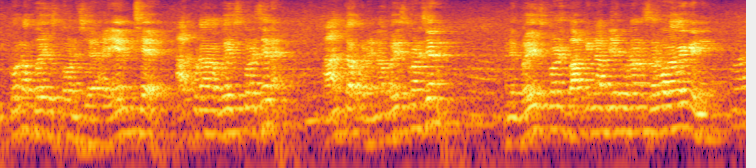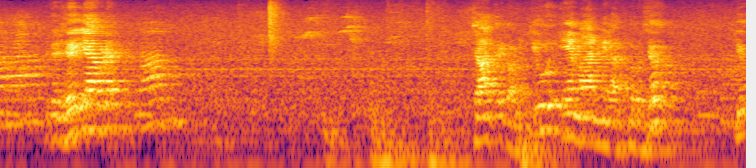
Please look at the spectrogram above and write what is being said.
એ બહિષ કોણ છે? આ એમ છે. આ ખૂણાનો ભયસ કોણ છે ને? આંતા અંતઃકોણ એનો ભયસ કોણ છે ને? અને ભયસ કોણ? બાકીના બે ખૂણાનો સરવાળો હોય કે નહીં? તો જોઈએ આપણે? ચાર ત્રિકોણ. ક્યુ એમ આરની વાત કરું છું. ક્યુ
